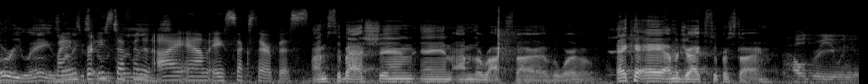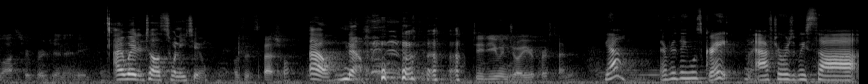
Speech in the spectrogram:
Tory Lanez. My name is Brittany spell Steffen, and I am a sex therapist. I'm Sebastian, and I'm the rock star of the world. AKA, I'm a drag superstar. How old were you when you lost your virginity? I waited till I was 22. Was it special? Oh, no. Did you enjoy your first time? Yeah, everything was great. Afterwards, we saw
